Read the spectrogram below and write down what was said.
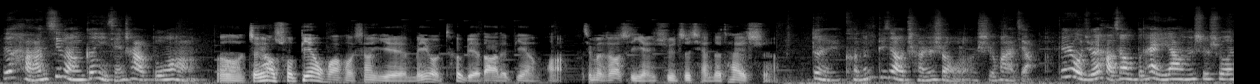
那，好像基本上跟以前差不多哈。嗯，真要说变化，好像也没有特别大的变化，基本上是延续之前的态势。对，可能比较成熟了，实话讲。但是我觉得好像不太一样的是说，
